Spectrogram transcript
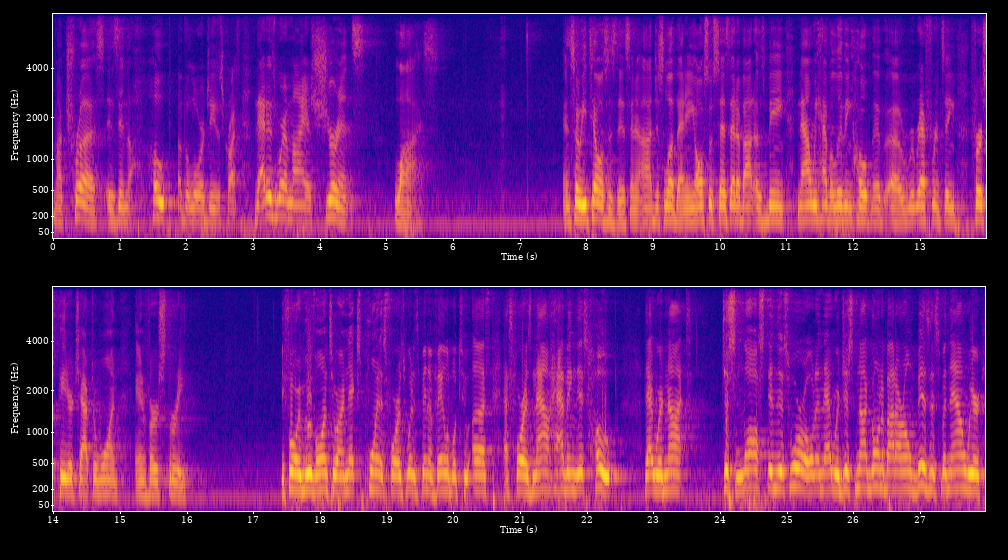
my trust is in the hope of the Lord Jesus Christ. That is where my assurance lies. And so he tells us this, and I just love that. And he also says that about us being now we have a living hope, uh, referencing 1 Peter chapter 1 and verse 3. Before we move on to our next point, as far as what has been available to us, as far as now having this hope that we're not just lost in this world and that we're just not going about our own business, but now we're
